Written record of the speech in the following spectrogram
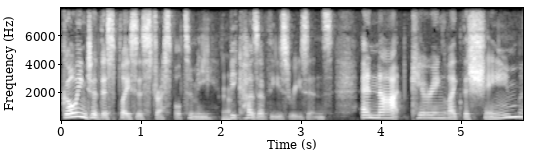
going to this place is stressful to me yeah. because of these reasons and not carrying like the shame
